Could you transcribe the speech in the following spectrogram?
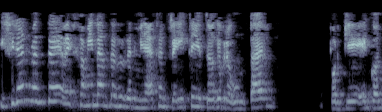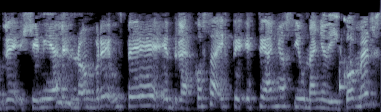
Y finalmente, Benjamín, antes de terminar esta entrevista, yo tengo que preguntar porque encontré genial el nombre. Usted, entre las cosas, este, este año ha sido un año de e-commerce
